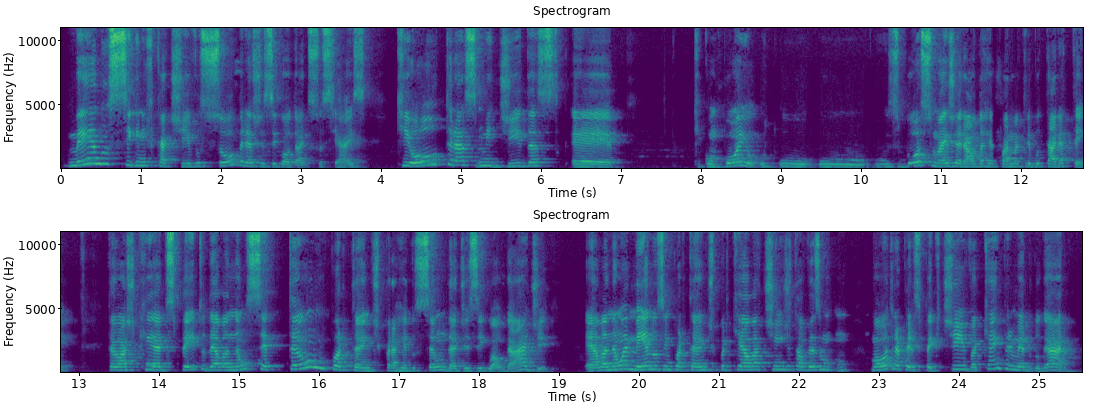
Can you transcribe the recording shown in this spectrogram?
menos significativo sobre as desigualdades sociais que outras medidas é, que compõem o, o, o, esboço mais geral da reforma tributária têm. Então, eu acho que, a despeito dela não ser tão importante para a redução da desigualdade, ela não é menos importante porque ela atinge talvez um, uma outra perspectiva, que é, em primeiro lugar,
